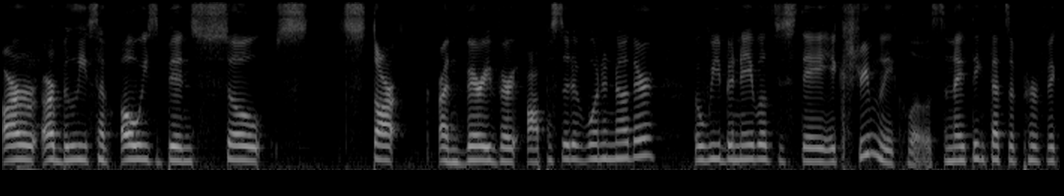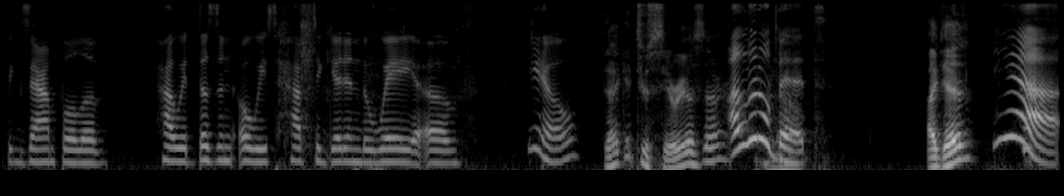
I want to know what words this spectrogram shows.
our our beliefs have always been so s- stark and very very opposite of one another. But we've been able to stay extremely close, and I think that's a perfect example of how it doesn't always have to get in the way of, you know, Did I get too serious there? a little bit. I did. Yeah.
